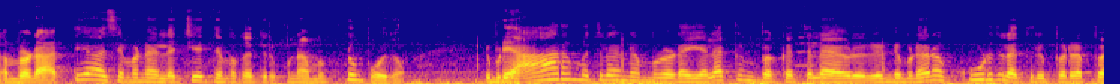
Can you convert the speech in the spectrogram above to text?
நம்மளோட அத்தியாவசியமான லட்சியத்தை பக்கம் திருப்பினா மட்டும் போதும். இப்படி ஆரம்பத்தில் நம்மளோட இலக்கின் பக்கத்தில் ஒரு ரெண்டு மணி நேரம் கூடுதலாக திருப்புறப்ப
